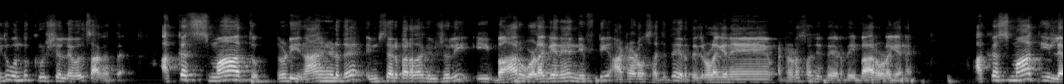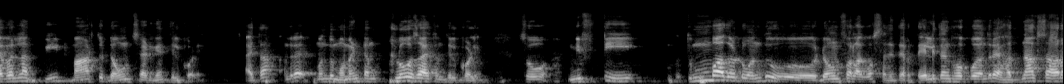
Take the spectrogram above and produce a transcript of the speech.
ಇದು ಒಂದು ಕ್ರೂಷಿಯಲ್ ಲೆವೆಲ್ಸ್ ಆಗತ್ತೆ. ಅಕಸ್ಮಾತ್ ನೋಡಿ ನಾನು ಹೇಳಿದೆ ಹಿಂಸೆ ಬರದಾಗ ಯೂಶಲಿ ಈ ಬಾರ್ ಒಳಗೇನೆ ನಿಫ್ಟಿ ಆಟ ಆಡೋ ಸಾಧ್ಯತೆ ಇರುತ್ತೆ. ಇದ್ರೊಳಗೇನೆ ಆಟ ಆಡೋ ಸಾಧ್ಯತೆ ಇರುತ್ತೆ ಈ ಬಾರ್ ಒಳಗೇನೆ. ಅಕಸ್ಮಾತ್ ಈ ಲೆವೆಲ್ನ ಬೀಟ್ ಮಾಡ್ತು ಡೌನ್ ಸೈಡ್ಗೆ ತಿಳ್ಕೊಳ್ಳಿ. ಆಯ್ತಾ? ಅಂದ್ರೆ ಒಂದು ಮೊಮೆಂಟಮ್ ಕ್ಲೋಸ್ ಆಯ್ತು ಅಂತ ತಿಳ್ಕೊಳ್ಳಿ. ಸೊ ನಿಫ್ಟಿ ತುಂಬಾ ದೊಡ್ಡ ಒಂದು ಡೌನ್ ಫಾಲ್ ಆಗೋ ಸಾಧ್ಯತೆ ಇರುತ್ತೆ. ಎಲ್ಲಿ ತನಕ ಹೋಗ್ಬೋದು ಅಂದ್ರೆ ಹದಿನಾಲ್ಕು ಸಾವಿರ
